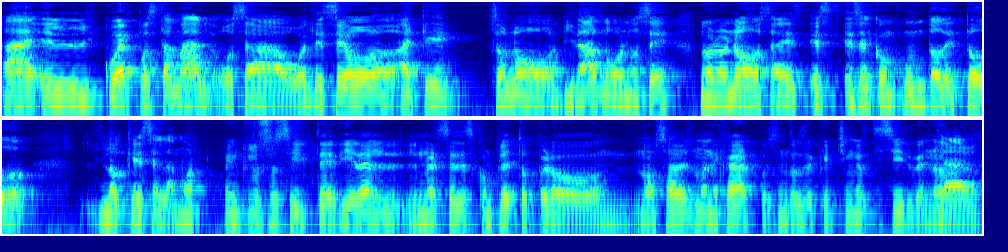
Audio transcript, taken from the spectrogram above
ah, el cuerpo está mal. O sea, o el deseo hay que solo olvidarlo, o no sé. No, no, no. O sea, es, es, es el conjunto de todo lo que es el amor. O incluso si te diera el, Mercedes completo, pero no sabes manejar, pues entonces de qué chingas te sirve, ¿no? Claro.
